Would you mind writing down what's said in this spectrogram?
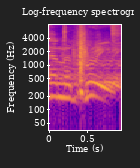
and the dream.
